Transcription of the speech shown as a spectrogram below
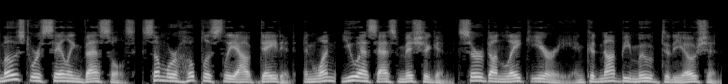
Most were sailing vessels, some were hopelessly outdated, and one USS Michigan served on Lake Erie and could not be moved to the ocean.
